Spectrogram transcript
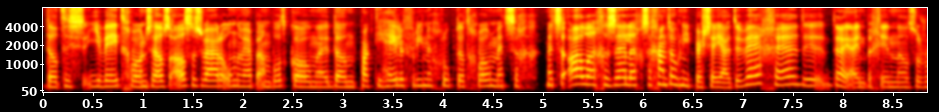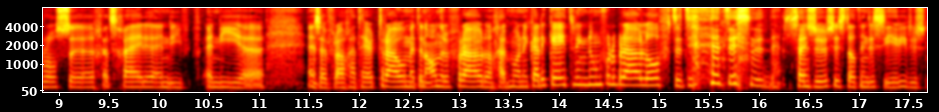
dat is, je weet gewoon, zelfs als er zware onderwerpen aan bod komen, dan pakt die hele vriendengroep dat gewoon met z'n met z'n allen gezellig. Ze gaan het ook niet per se uit de weg. Hè? De, nou ja, in het begin als Ross eh, gaat scheiden en, die, en, die, eh, en zijn vrouw gaat hertrouwen met een andere vrouw, dan gaat Monica de catering doen voor de bruiloft. Het, het is, zijn zus is dat in de serie. Dus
